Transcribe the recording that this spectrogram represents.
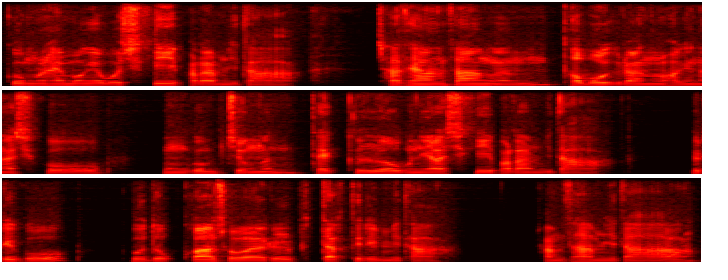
꿈을 해몽해 보시기 바랍니다. 자세한 사항은 더보기란을 확인하시고 궁금증은 댓글로 문의하시기 바랍니다. 그리고 구독과 좋아요를 부탁드립니다. 감사합니다.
